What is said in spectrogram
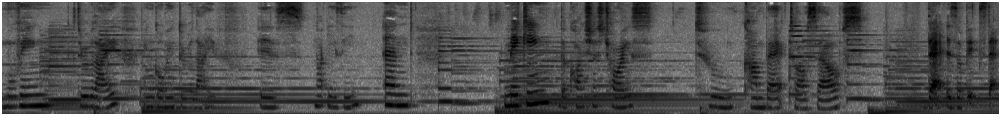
moving through life and going through life is not easy. And making the conscious choice to come back to ourselves, that is a big step.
